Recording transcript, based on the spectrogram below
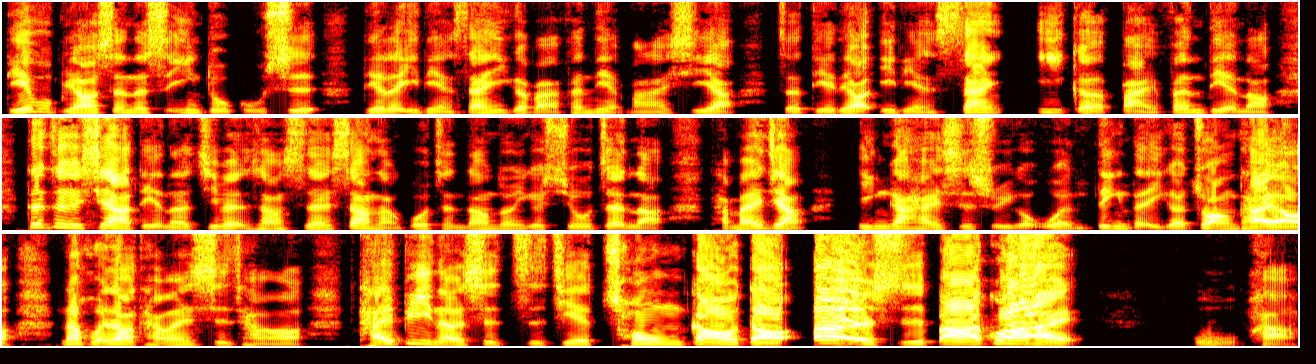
跌幅比较深的是印度股市，跌了一点三一个百分点，马来西亚则跌掉一点三一个百分点呢。但这个下跌呢，基本上是在上涨过程当中一个修正呢。坦白讲。讲应该还是属于一个稳定的一个状态哦。那回到台湾市场哦，台币呢是直接冲高到二十八块五哈，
